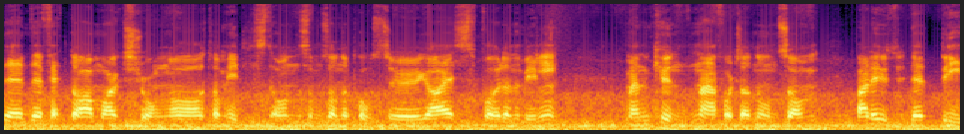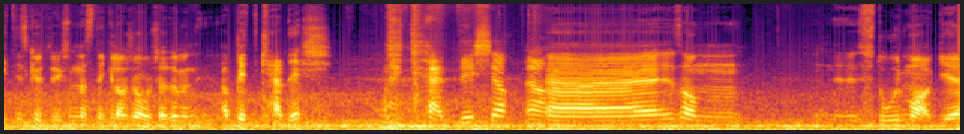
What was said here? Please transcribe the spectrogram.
det, det er fett å ha Mark Strong og Tom Hiddleston som sånne poster guys for denne bilen. Men kunden er fortsatt noen som er det, uttrykk, det er et britisk uttrykk som nesten ikke lar seg oversette, men a bit caddish. Caddish, ja. ja. Eh, sånn stor mage,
